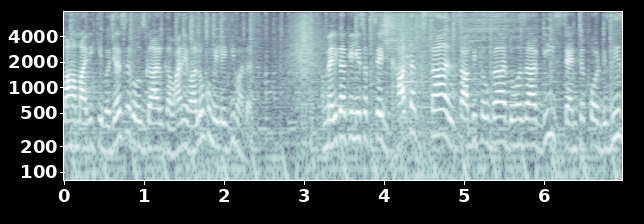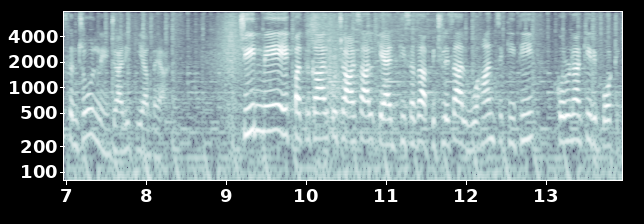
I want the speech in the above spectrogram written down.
महामारी की वजह से रोज़गार गंवाने वालों को मिलेगी मदद। अमेरिका के लिए सबसे घातक साल साबित होगा 2020 सेंटर फॉर डिज़ीज़ कंट्रोल ने जारी किया बयान। चीन में एक पत्रकार को चार साल कैद की सजा पिछले साल वुहान से की थी। कोरोना की रिपोर्टिंग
